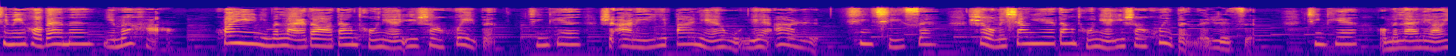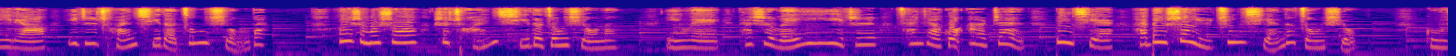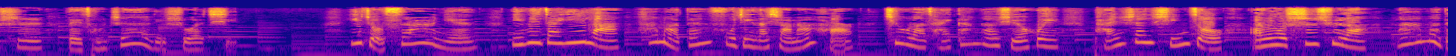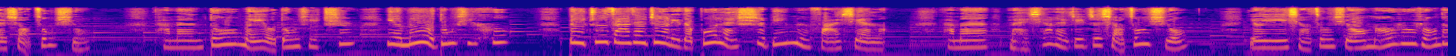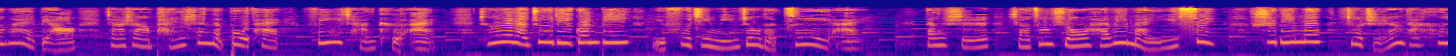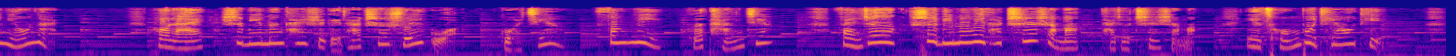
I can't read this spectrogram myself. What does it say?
亲密伙伴们，你们好，欢迎你们来到《当童年遇上绘本》。今天是二零一八年五月二日，星期三，是我们相约《当童年遇上绘本》的日子。今天我们来聊一聊一只传奇的棕熊吧。为什么说是传奇的棕熊呢？因为它是唯一一只参加过二战，并且还被授予军衔的棕熊。故事得从这里说起。一九四二年，一位在伊朗哈马丹附近的小男孩救了才刚刚学会蹒跚行走而又失去了妈妈的小棕熊。他们都没有东西吃，也没有东西喝，被驻扎在这里的波兰士兵们发现了。他们买下了这只小棕熊。由于小棕熊毛茸茸的外表加上蹒跚的步态，非常可爱，成为了驻地官兵与附近民众的最爱。当时小棕熊还未满一岁，士兵们就只让它喝牛奶。后来士兵们开始给它吃水果、果酱、蜂蜜和糖浆，反正士兵们喂它吃什么，它就吃什么。也从不挑剔，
